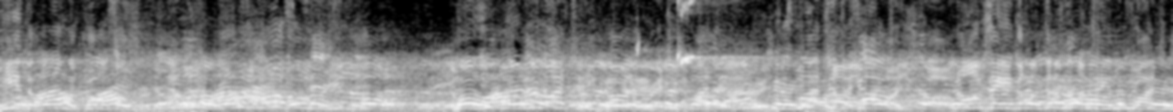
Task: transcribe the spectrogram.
He hit the ball in the crossover. On the crossover, he hit the ball. Mo, I heard it. He called it. Just watch it. Just watch it. No, you call. You call. No, I'm saying, I'm, saying, let's watch it.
